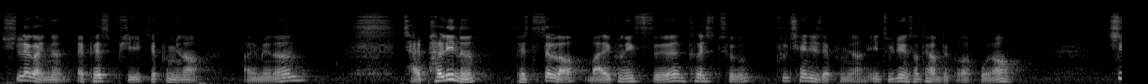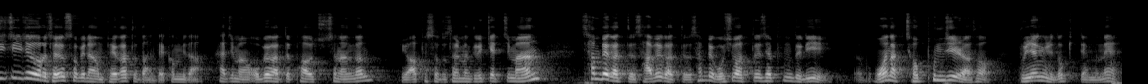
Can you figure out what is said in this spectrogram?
신뢰가 있는 FSP 제품이나 아니면은 잘 팔리는 베스트셀러 마이크로닉스 클래시2 풀체인지 제품이나 이 둘 중에 선택하면 될 것 같고요 실질적으로 전력 소비량은 100W도 안 될 겁니다. 하지만 500W 파워 추천한 건 이 앞에서도 설명드렸겠지만 300W, 400W, 350W 제품들이 워낙 저품질이라서 불량률이 높기 때문에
